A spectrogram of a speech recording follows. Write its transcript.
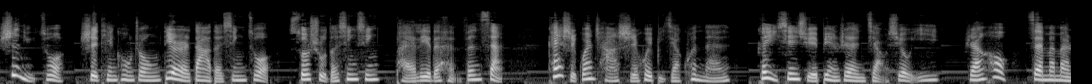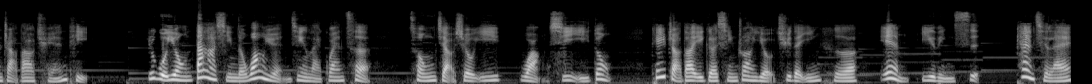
侍女座是天空中第二大的星座，所属的星星排列的很分散，开始观察时会比较困难。可以先学辨认角宿一，然后再慢慢找到全体。如果用大型的望远镜来观测，从角宿一往西移动，可以找到一个形状有趣的银河 M 一零四，看起来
